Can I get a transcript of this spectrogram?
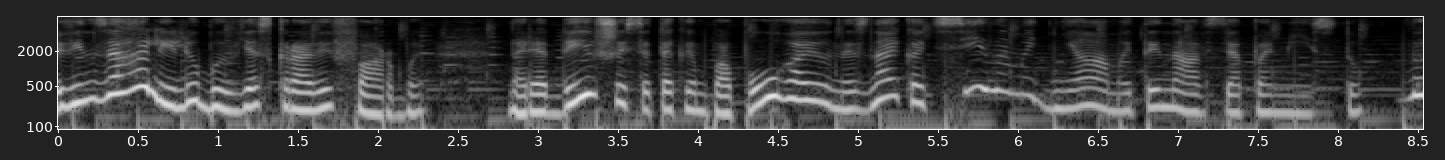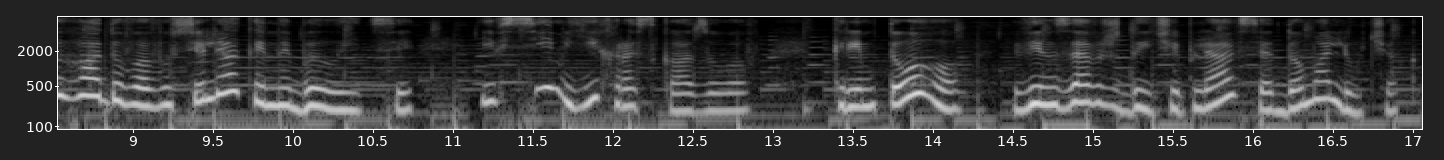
Він взагалі любив яскраві фарби. Нарядившися таким папугою, Незнайка цілими днями тинався по місту, вигадував усілякі небелиці і всім їх розказував. Крім того, він завжди чіплявся до малючок.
